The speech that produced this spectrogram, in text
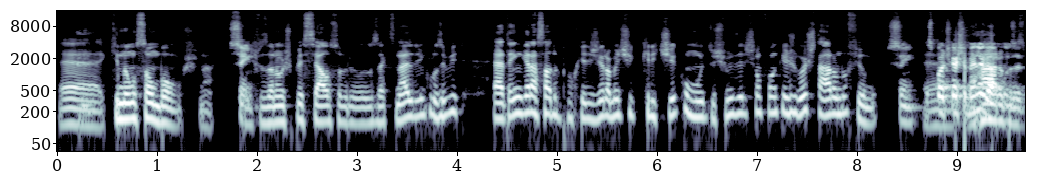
é, que não são bons, né? Sim. Eles fizeram um especial sobre o Zack Snyder, inclusive é até engraçado, porque eles geralmente criticam muitos filmes e eles estão falando que eles gostaram do filme. Sim. Esse podcast é, é bem legal, inclusive.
